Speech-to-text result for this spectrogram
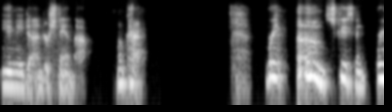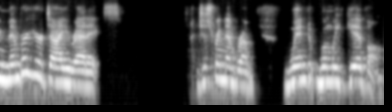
You need to understand that. Okay. Re- excuse me. Remember your diuretics just remember them when when we give them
